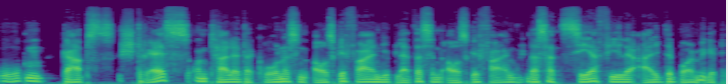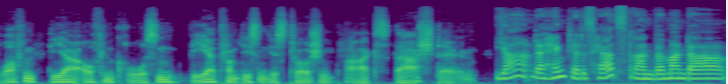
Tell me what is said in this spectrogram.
Oben gab es Stress und Teile der Krone sind ausgefallen, die Blätter sind ausgefallen. Das hat sehr viele alte Bäume getroffen, die ja auch einen großen Wert von diesen historischen Parks darstellen. Ja, da hängt ja das Herz dran, wenn man da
